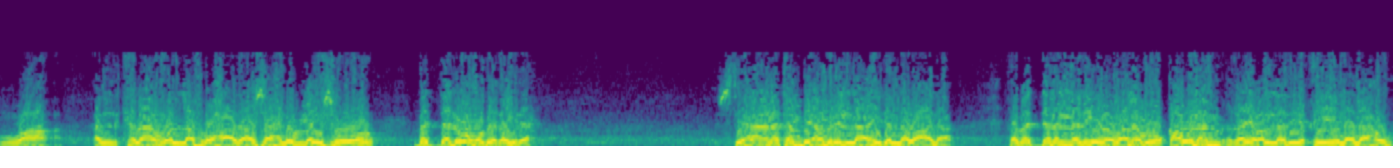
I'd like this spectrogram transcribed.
والكلام واللفظ هذا سهل ميسور بدلوه بغيره. استهانة بأمر الله جل وعلا. فبدل الذين ظلموا قولا غير الذي قيل لهم.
